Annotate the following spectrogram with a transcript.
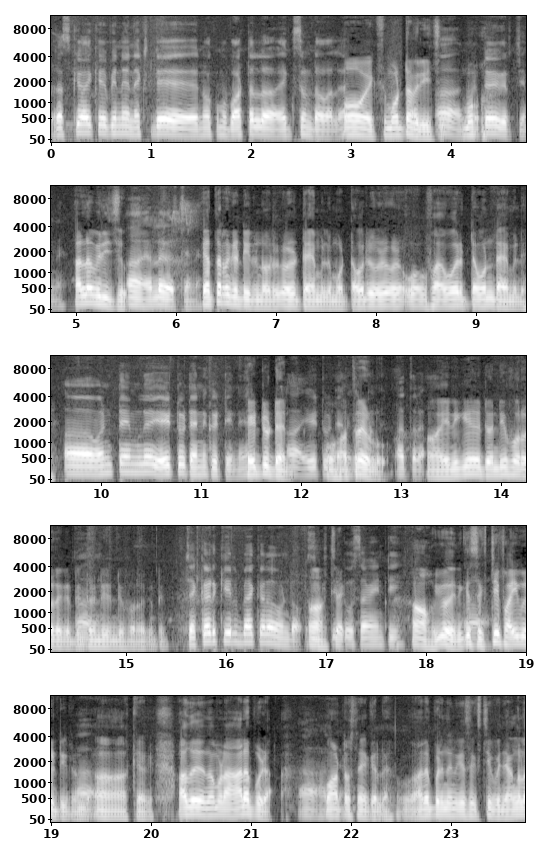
റെസ്ക്യൂ ആക്കി പിന്നെ നെക്സ്റ്റ് ഡേ നോക്കുമ്പോ ബോട്ടൽ എഗ്സ് ഉണ്ടാവല്ലേ ഓ മുട്ട വിരിച്ചു മുട്ട വിരിച്ചു എത്ര കിട്ടിയിട്ടുണ്ടോ ഒരു മുട്ട? ഒരു ഒരു വൺ ടൈമിൽ ടൈമിൽ എയ്റ്റ് ടു ടു അത്രേ ഉള്ളൂ. എനിക്ക് വരെ കിട്ടി ഉണ്ടോ? എനിക്ക് സിക്സ്റ്റി ഫൈവ് കിട്ടിയിട്ടുണ്ട്. ആ. ഓക്കെ ഓക്കെ അത് നമ്മുടെ ആലപ്പുഴ വാട്ടർ സ്നേക്ക് അല്ലേ? ആലപ്പുഴ എനിക്ക് സിക്സ്റ്റി ഫൈവ് ഞങ്ങൾ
